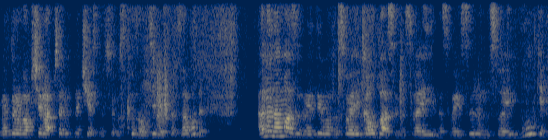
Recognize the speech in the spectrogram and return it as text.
который вам вчера абсолютно честно все рассказал директор завода, она намазывает его на свои колбасы, на свои, на свои сыры, на свои булки,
